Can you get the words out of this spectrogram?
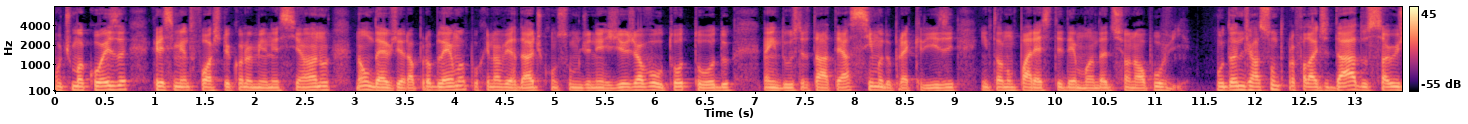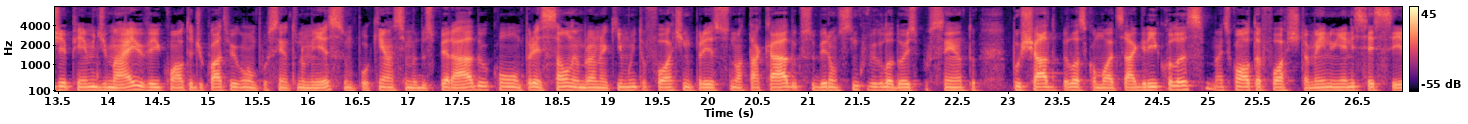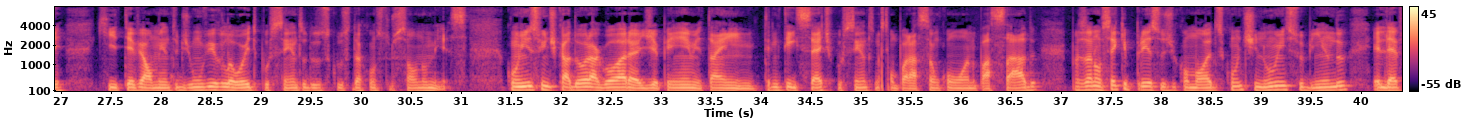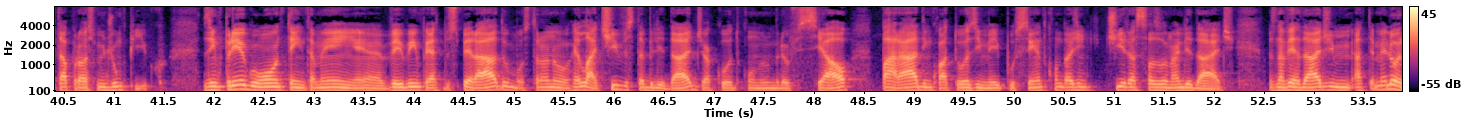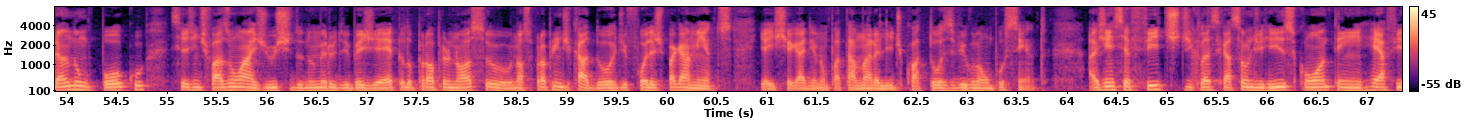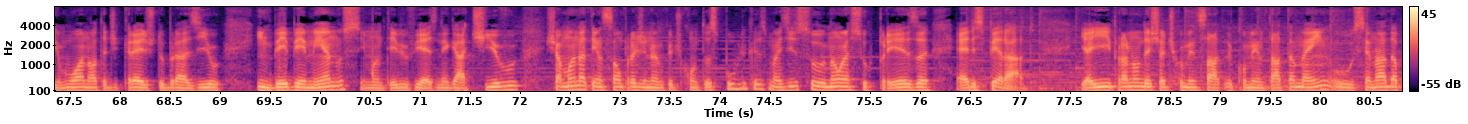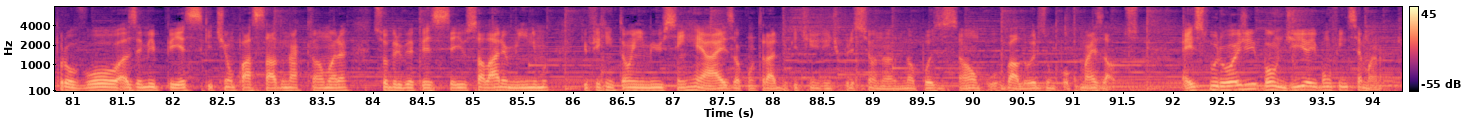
Última coisa, crescimento forte da economia nesse ano não deve gerar problema, porque na verdade o consumo de energia já voltou todo, a indústria está até acima do pré-crise, então não parece ter demanda adicional por vir. Mudando de assunto para falar de dados, saiu o GPM de maio, veio com alta de 4,1% no mês, um pouquinho acima do esperado, com pressão, lembrando aqui, muito forte em preços no atacado, que subiram 5,2%, puxado pelas commodities agrícolas, mas com alta forte também no INCC, que teve aumento de 1,8% dos custos da construção no mês. Com isso, o indicador agora, GPM, está em 37% na comparação com o ano passado, mas a não ser que preços de commodities continuem subindo, ele deve estar próximo de um pico. Desemprego ontem também é, veio bem perto do esperado, mostrando relativa estabilidade, de acordo com o número oficial, parado em 14,5% quando a gente tira a sazonalidade. Mas, na verdade, até melhorando um pouco se a gente faz um ajuste do número do IBGE pelo próprio nosso, nosso próprio indicador de folha de pagamentos. E aí chegaria num patamar ali de 14,1%. A agência Fitch de classificação de risco ontem reafirmou a nota de crédito do Brasil em BB- e manteve o viés negativo, chamando a atenção para a dinâmica de contas públicas, mas isso não é surpresa, era esperado. E aí, para não deixar de começar, comentar também, o Senado aprovou as MPs que tinham passado na Câmara sobre o BPC e o salário mínimo, que fica então em R$ 1.100, ao contrário do que tinha gente pressionando na oposição por valores um pouco mais altos. É isso por hoje, bom dia e bom fim de semana.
